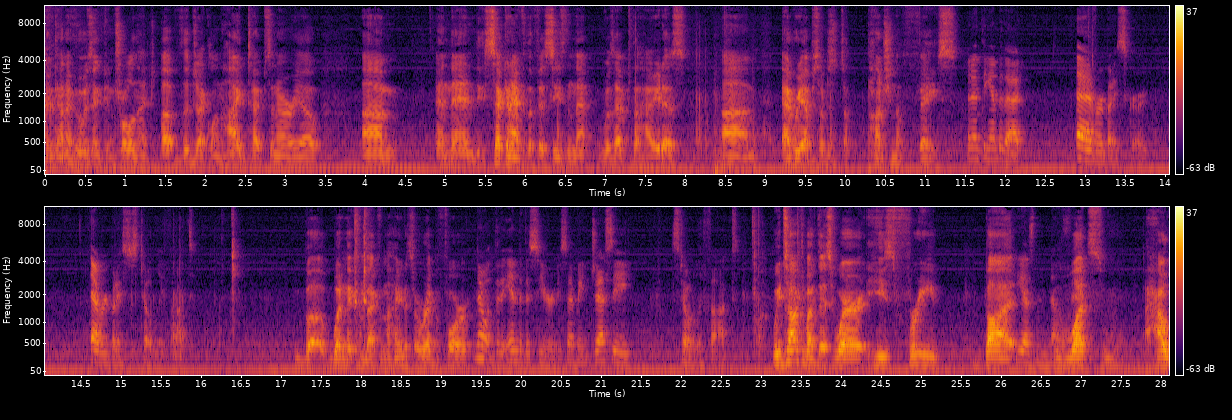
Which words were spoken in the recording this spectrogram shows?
and kind of who was in control in that of the Jekyll and Hyde type scenario. Um, and then the second half of the fifth season, that was after the hiatus. Um, every episode is just a punch in the face. And at the end of that, everybody's screwed. Everybody's just totally fucked. But when they come back from the hiatus, or right before, No, at the end of the series. I mean, Jesse is totally fucked. we talked about this, where he's free, but He has nothing. what's how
